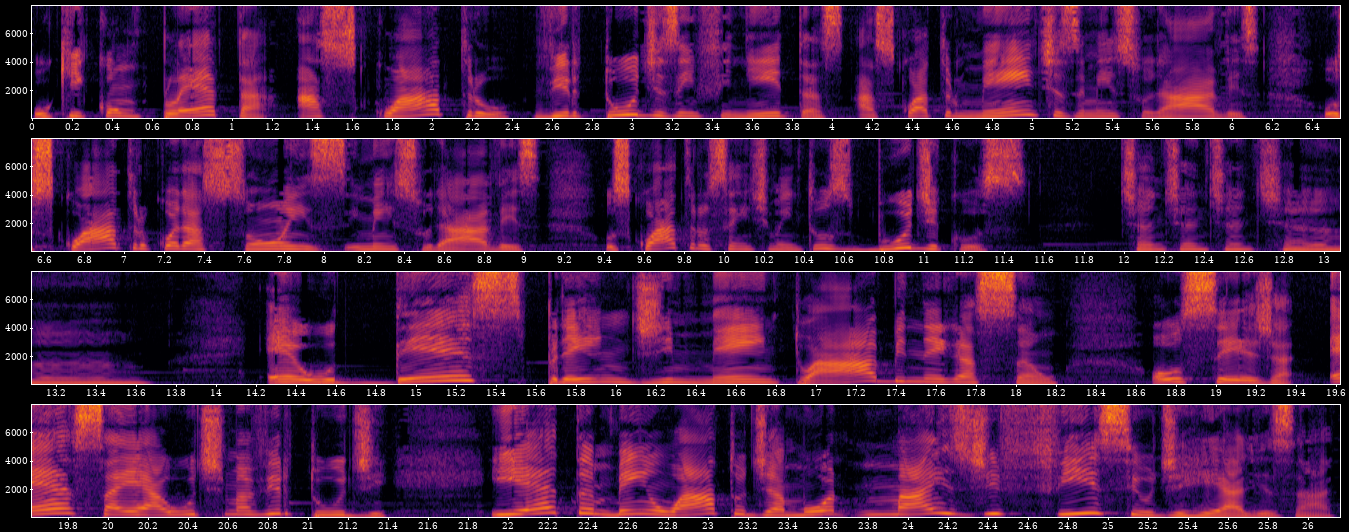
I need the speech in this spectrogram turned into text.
o que completa as quatro virtudes infinitas, as quatro mentes imensuráveis, os quatro corações imensuráveis, os quatro sentimentos búdicos Tchan, tchan, tchan, tchan. É o desprendimento, a abnegação. Ou seja, essa é a última virtude. E é também o ato de amor mais difícil de realizar.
